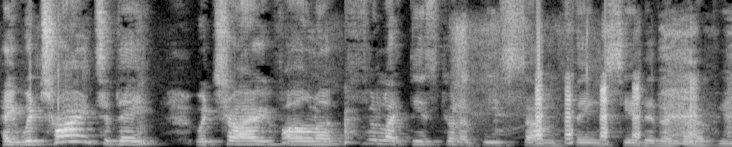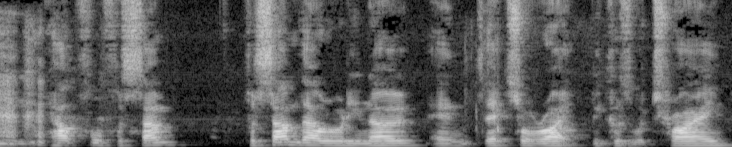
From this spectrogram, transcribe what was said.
hey, we're trying today. We're trying, Paulo. I feel like there's going to be some things here that are going to be helpful for some. For some, they'll already know, and that's all right because we're trying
